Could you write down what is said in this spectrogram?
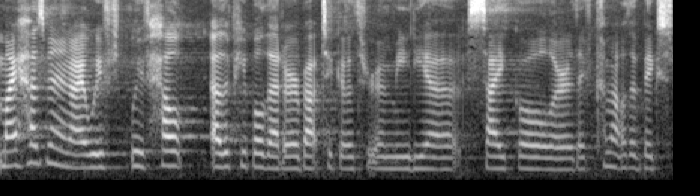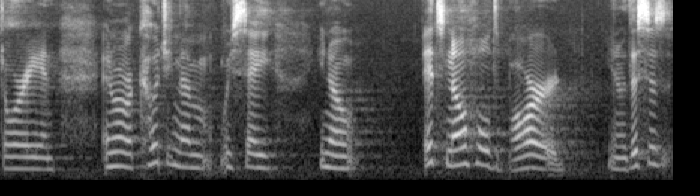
my husband and I, we've, we've helped other people that are about to go through a media cycle or they've come out with a big story. And, and when we're coaching them, we say, you know, it's no holds barred. You know, this is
